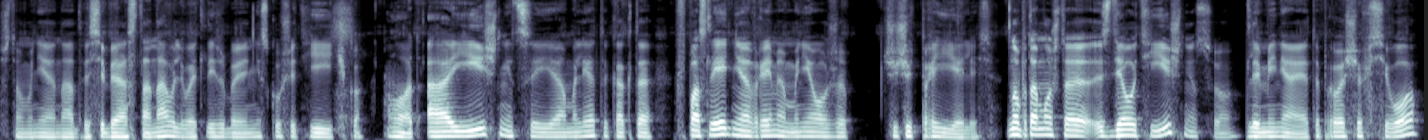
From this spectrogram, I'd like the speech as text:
что мне надо себя останавливать, лишь бы не скушать яичко. Вот. А яичницы и омлеты как-то в последнее время мне уже чуть-чуть приелись. Ну, потому что сделать яичницу для меня это проще всего.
